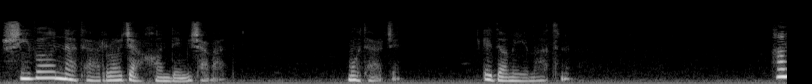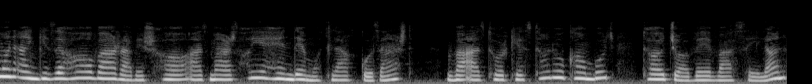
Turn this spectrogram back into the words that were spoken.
شیوا نتراجع خوانده می شود مترجم ادامه متن همان انگیزه ها و روش ها از مرزهای هند مطلق گذشت و از ترکستان و کامبوج تا جاوه و سیلان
